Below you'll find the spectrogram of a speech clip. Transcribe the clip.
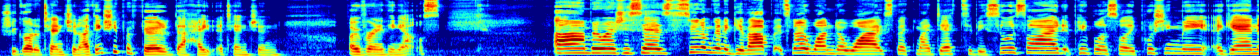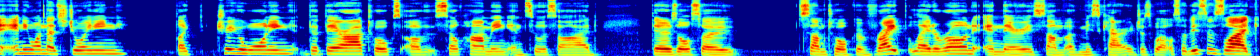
she got attention. I think she preferred the hate attention over anything else. Um, but when she says, soon I'm going to give up, it's no wonder why I expect my death to be suicide. People are slowly pushing me. Again, anyone that's joining, like, trigger warning that there are talks of self harming and suicide. There is also some talk of rape later on, and there is some of miscarriage as well. So this is like,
